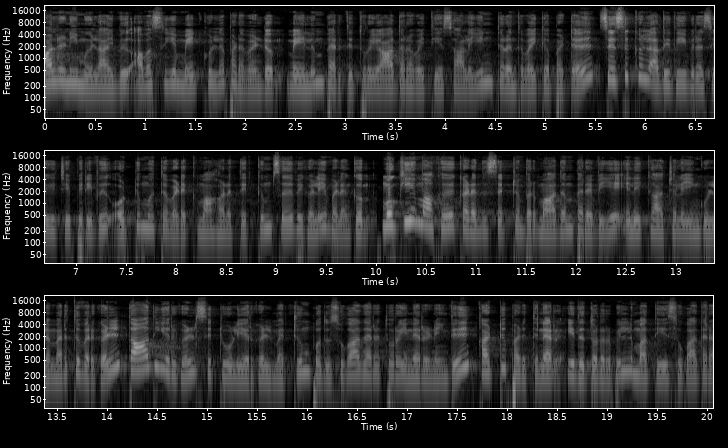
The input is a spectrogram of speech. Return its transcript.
ஆளணி மீளாய்வு அவசியம் மேற்கொள்ளப்பட வேண்டும். மேலும் பருத்தித்துறை ஆதார வைத்தியசாலையின் திறந்து வைக்கப்பட்ட சிசுக்கள் அதிதீவிர சிகிச்சை பிரிவு ஒட்டுமொத்த வடக்கு மாகாணத்திற்கும் சேவைகளை வழங்கும். முக்கியமாக கடந்த செப்டம்பர் மாதம் பரவிய எலிக்காய்ச்சலை இங்குள்ள மருத்துவர்கள் தாதியர்கள் சிற்றூழியர்கள் மற்றும் பொது சுகாதாரத்துறையினர் இணைந்து கட்டுப்படுத்தினர். இது தொடர்பில் மத்திய சுகாதார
